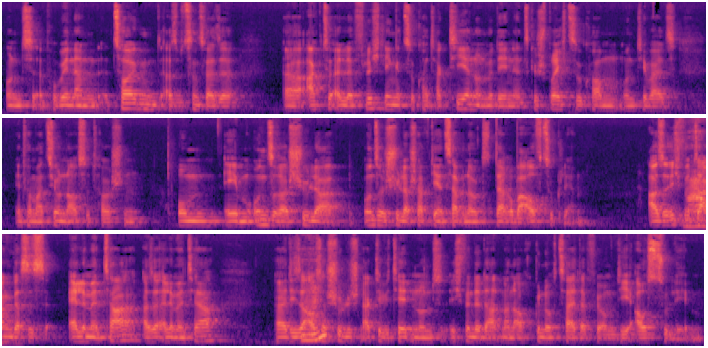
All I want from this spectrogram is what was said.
und äh, probieren dann Zeugen, also beziehungsweise äh, aktuelle Flüchtlinge zu kontaktieren und mit denen ins Gespräch zu kommen und jeweils Informationen auszutauschen, um eben unsere Schüler, unsere Schülerschaft hier in Seven Oaks darüber aufzuklären. Also ich würde wow. sagen, das ist elementar, also elementär, äh, diese mhm. außerschulischen Aktivitäten und ich finde, da hat man auch genug Zeit dafür, um die auszuleben.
